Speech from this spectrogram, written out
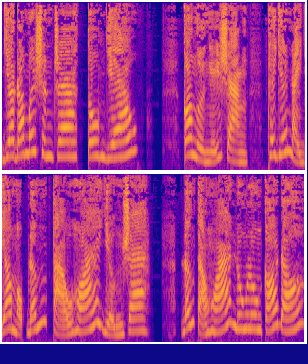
Do đó mới sinh ra tôn giáo. Con người nghĩ rằng thế giới này do một đấng tạo hóa dựng ra. Đấng tạo hóa luôn luôn có đó,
